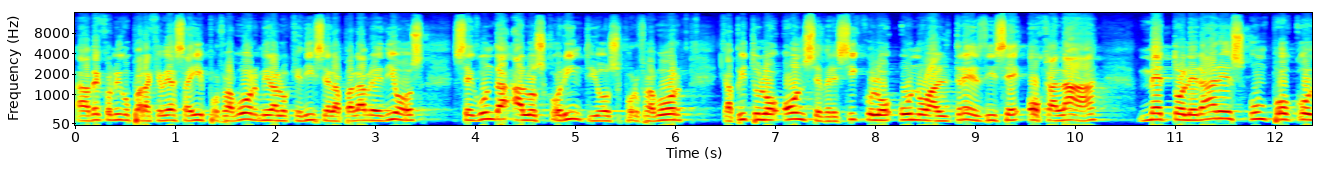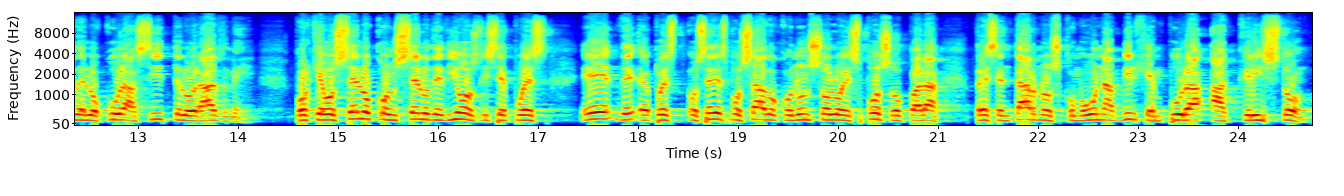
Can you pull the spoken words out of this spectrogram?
uh, ve conmigo para que veas ahí, por favor, mira lo que dice la palabra de Dios, segunda a los Corintios, por favor, capítulo 11, versículo 1 al 3, dice, ojalá me tolerares un poco de locura, así te lo porque os celo con celo de Dios, dice, pues, he eh, pues os he desposado con un solo esposo para presentarnos como una virgen pura a Cristo.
